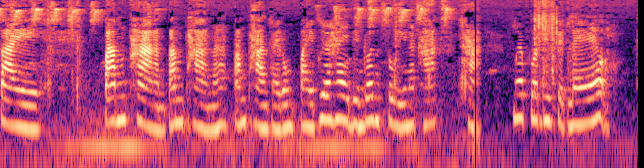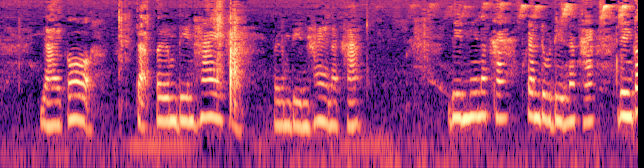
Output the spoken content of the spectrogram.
ใส่ตำถ่านตำถ่านนะตำถ่านใส่ลงไปเพื่อให้ดินร่วนซุยนะคะค่ะ เมื่อพรวนดินเสร็จแล้ว ยายก็จะเติมดินให้ค่ะ เติมดินให้นะคะ ดินนี้นะคะเพื่อนดูดินนะคะ ดินก็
